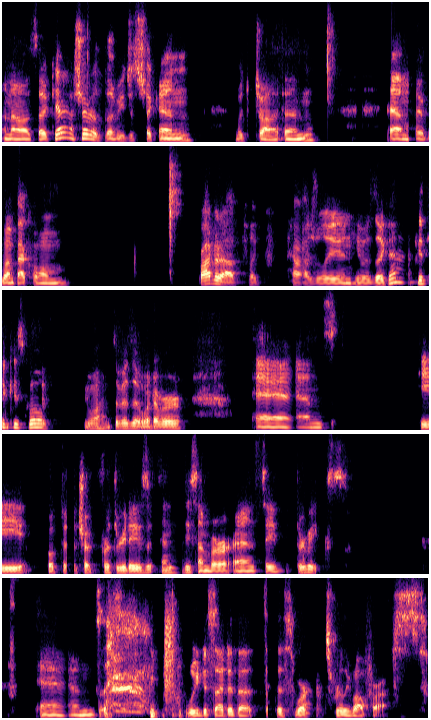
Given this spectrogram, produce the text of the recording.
And I was like, yeah, sure. Let me just check in with Jonathan. And I went back home, brought it up like casually. And he was like, yeah, if you think he's cool, if you want him to visit, whatever. And he booked a trip for three days in December and stayed three weeks. And we decided that this works really well for us.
